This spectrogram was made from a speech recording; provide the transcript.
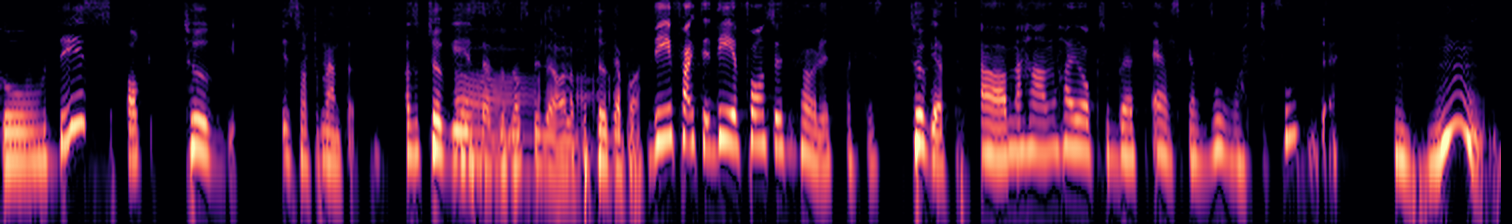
godis och tugg i sortimentet. Alltså tugg är ju så som de skulle hålla på att tugga på. Det är, faktiskt, det är Fonzies favorit faktiskt. Tugget. Ja, men han har ju också börjat älska våtfoder. Det Han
